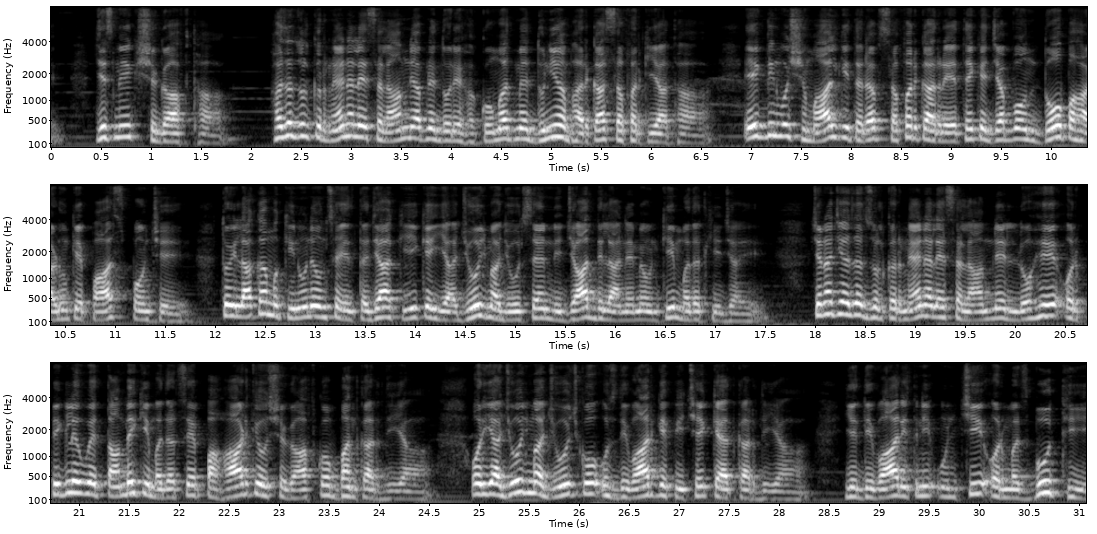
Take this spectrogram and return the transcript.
जिसमें एक शगाफ था। हज़रतुल्करनैन सलाम ने अपने दौरे हकूमत में दुनिया भर का सफ़र किया था। एक दिन वो शमाल की तरफ़ सफ़र कर रहे थे कि जब वो उन दो पहाड़ों के पास पहुँचे तो इलाका मकीनों ने उनसे इल्तजा की कि याजूज माजूज से निजात दिलाने में उनकी मदद की जाए। चनाची हज़रत जुल्करनैन सलाम ने लोहे और पिघले हुए तांबे की मदद से पहाड़ के उस शगाफ को बंद कर दिया और याजूज माजूज को उस दीवार के पीछे कैद कर दिया। ये दीवार इतनी ऊँची और मज़बूत थी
